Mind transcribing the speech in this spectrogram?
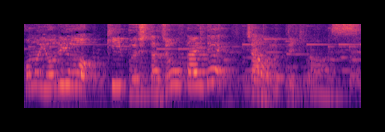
このよりをキープした状態でチャンを塗っていきます。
